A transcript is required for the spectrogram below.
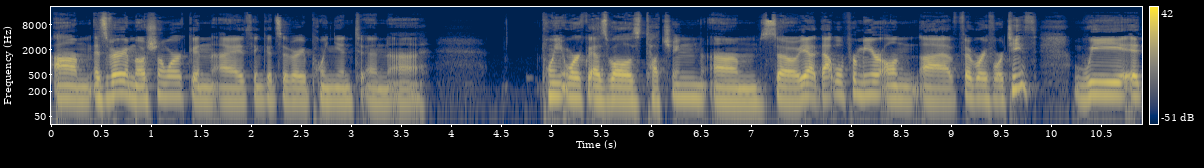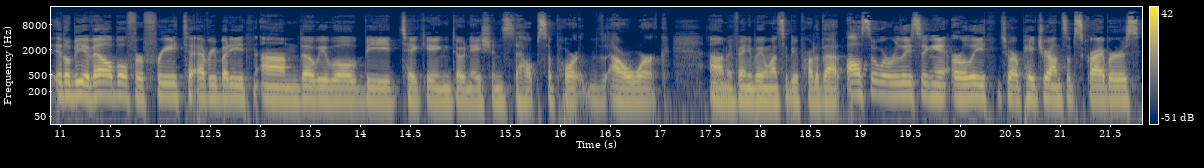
um, it's very emotional work, and I think it's a very poignant and uh, point work as well as touching. Um, so yeah, that will premiere on uh, February 14th. We it, will be available for free to everybody, um, though we will be taking donations to help support our work. Um, if anybody wants to be a part of that. Also, we're releasing it early to our Patreon subscribers.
